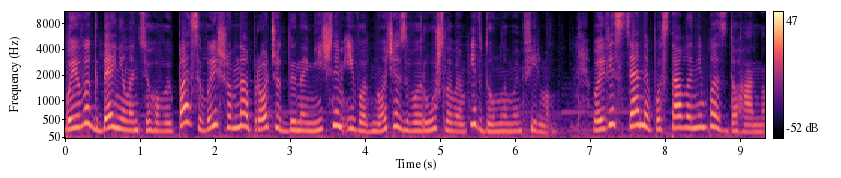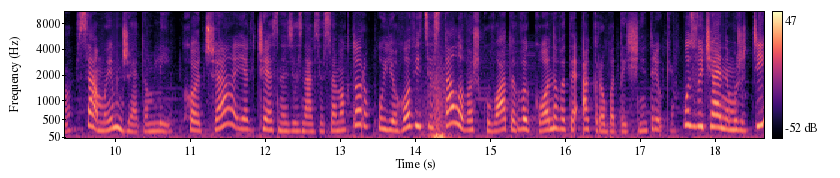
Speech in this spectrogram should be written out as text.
Бойовик Дені ланцюговий пас вийшов напрочуд динамічним і водночас зворушливим і вдумливим фільмом. Бойові сцени поставлені бездоганно самим Джетом Лі. Хоча, як чесно зізнався сам актор, у його віці стало важкувато виконувати акробатичні трюки. У звичайному житті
